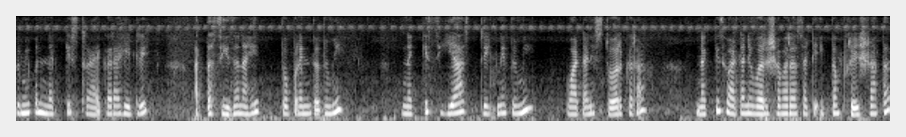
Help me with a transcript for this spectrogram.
तुम्ही पण नक्कीच ट्राय करा ही ट्रिक आत्ता सीझन आहे तोपर्यंत तुम्ही नक्कीच या ट्रिकने तुम्ही वाटाणे स्टोअर करा. नक्कीच वाटाणे वर्षभरासाठी एकदम फ्रेश राहतात.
